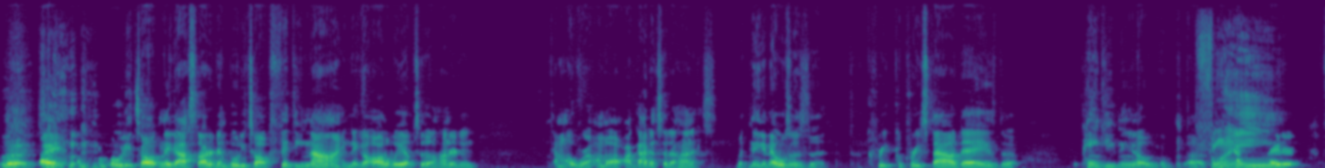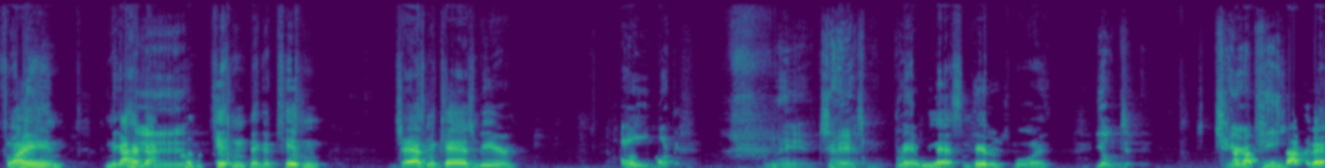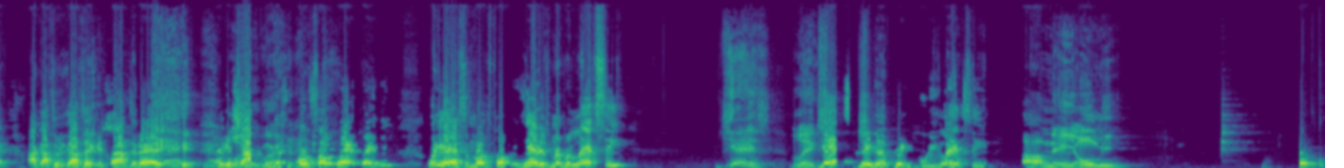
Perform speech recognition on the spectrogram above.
Look, hey, from booty talk, nigga. I started in booty talk 59, nigga, all the way up to 100 and I'm over. I'm all, I got into the hundreds, but nigga, those was the Kapri, Kapri style days, the pinky, you know, uh, Flame. Flame. Nigga, I had Yeah. got kitten, nigga, kitten, Jasmine Cashmere. oh, what? Man, Jasmine, bro. Man, we had some hitters, boy. Yo, I got to take a shot to that. I got to. We got to take a shot to that. Take a shot Word, to that. Also, that baby. We had some motherfucking hitters. Remember Lexi? Yes, Lexi. Yes, nigga, big booty Lexi. Oh, Naomi.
